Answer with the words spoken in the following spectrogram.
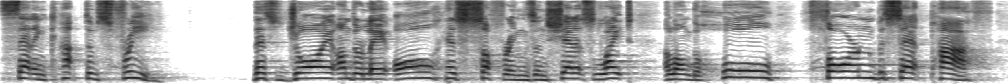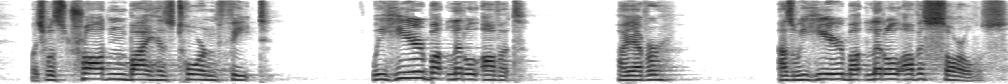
setting captives free this joy underlay all his sufferings and shed its light along the whole thorn beset path which was trodden by his torn feet. We hear but little of it, however, as we hear but little of his sorrows.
